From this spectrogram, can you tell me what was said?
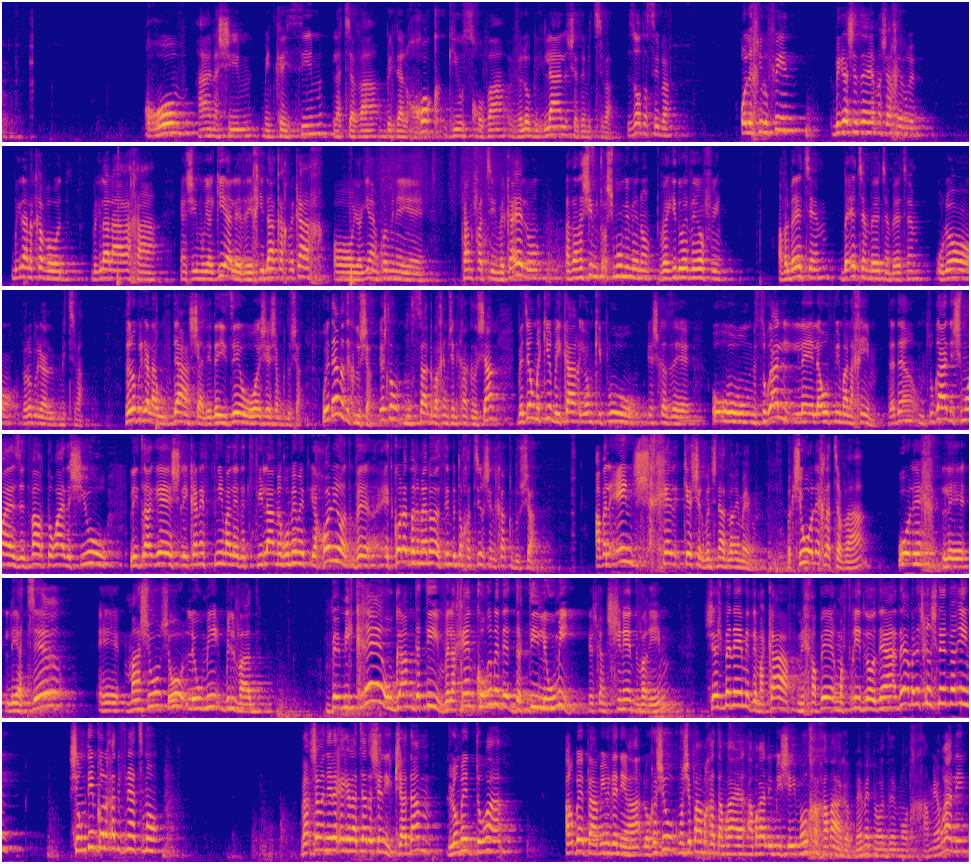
רוב האנשים מתגייסים לצבא בגלל חוק גיוס חובה ולא בגלל שזה מצווה. זאת הסיבה. או לחילופין, בגלל שזה מה שהחבר'ה. בגלל הכבוד, בגלל הערכה, שאם הוא יגיע לאיזה יחידה כך וכך, או יגיע עם כל מיני uh, קנפצים וכאלו, אז אנשים יתרשמו ממנו ויגידו איזה יופי. אבל בעצם, בעצם, בעצם, בעצם, הוא לא, זה לא בגלל מצווה. זה לא בגלל העובדה שעל ידי זה הוא רואה שיש שם קדושה. הוא יודע מה זה קדושה, יש לו מושג בחיים שנקרא קדושה, ואת זה הוא מכיר בעיקר יום כיפור, יש כזה, הוא, הוא מסוגל לעוף עם מלאכים, בסדר? הוא מסוגל לשמוע איזה דבר תורה, איזה שיעור, להתרגש, להיכנס פנימה לאיזה תפילה מרוממת, יכול להיות, ואת כל הדברים האלו לשים בתוך הציר שנקרא קדושה. אבל אין שחל, קשר בין שני הדברים האלו. וכשהוא הולך לצבא, הוא הולך לייצר אה, משהו שהוא לאומי בלבד. במקרה הוא גם דתי, ולכן קוראים לזה דתי-לאומי. יש כאן שני דברים, שיש ביניהם איזה מקף, מחבר, מפריד, לא יודע, זה, אבל יש כאן שני דברים שעומדים כל אחד בפני עצמו. ועכשיו אני אלך רגע לצד השני. כשאדם לומד תורה, הרבה פעמים זה נראה לא קשור, כמו שפעם אחת אמרה, אמרה לי מישהי מאוד חכמה אגב, באמת מאוד, מאוד חכם, היא אמרה לי,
